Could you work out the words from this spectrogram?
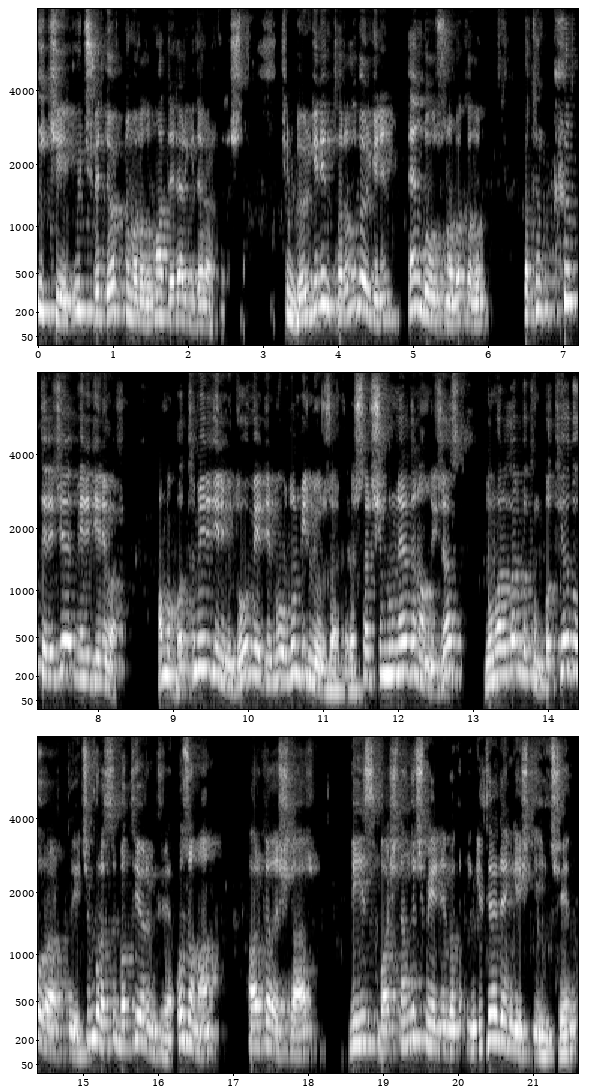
2, 3 ve 4 numaralı maddeler gider arkadaşlar. Şimdi bölgenin, taralı bölgenin en doğusuna bakalım. Bakın 40 derece meridyeni var. Ama batı meridyeni mi doğu meridyeni mi olduğunu bilmiyoruz arkadaşlar. Şimdi bunu nereden anlayacağız? Numaralar bakın batıya doğru arttığı için burası batı yarımküre. O zaman arkadaşlar biz başlangıç meridyeni bakın İngiltere'den geçtiği için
